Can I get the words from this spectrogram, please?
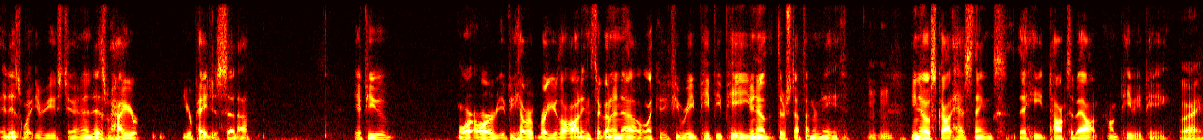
it is what you're used to, and it is how your your page is set up. If you or or if you have a regular audience, they're going to know. Like if you read PvP, you know that there's stuff underneath. hmm You know Scott has things that he talks about on PvP. Right.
